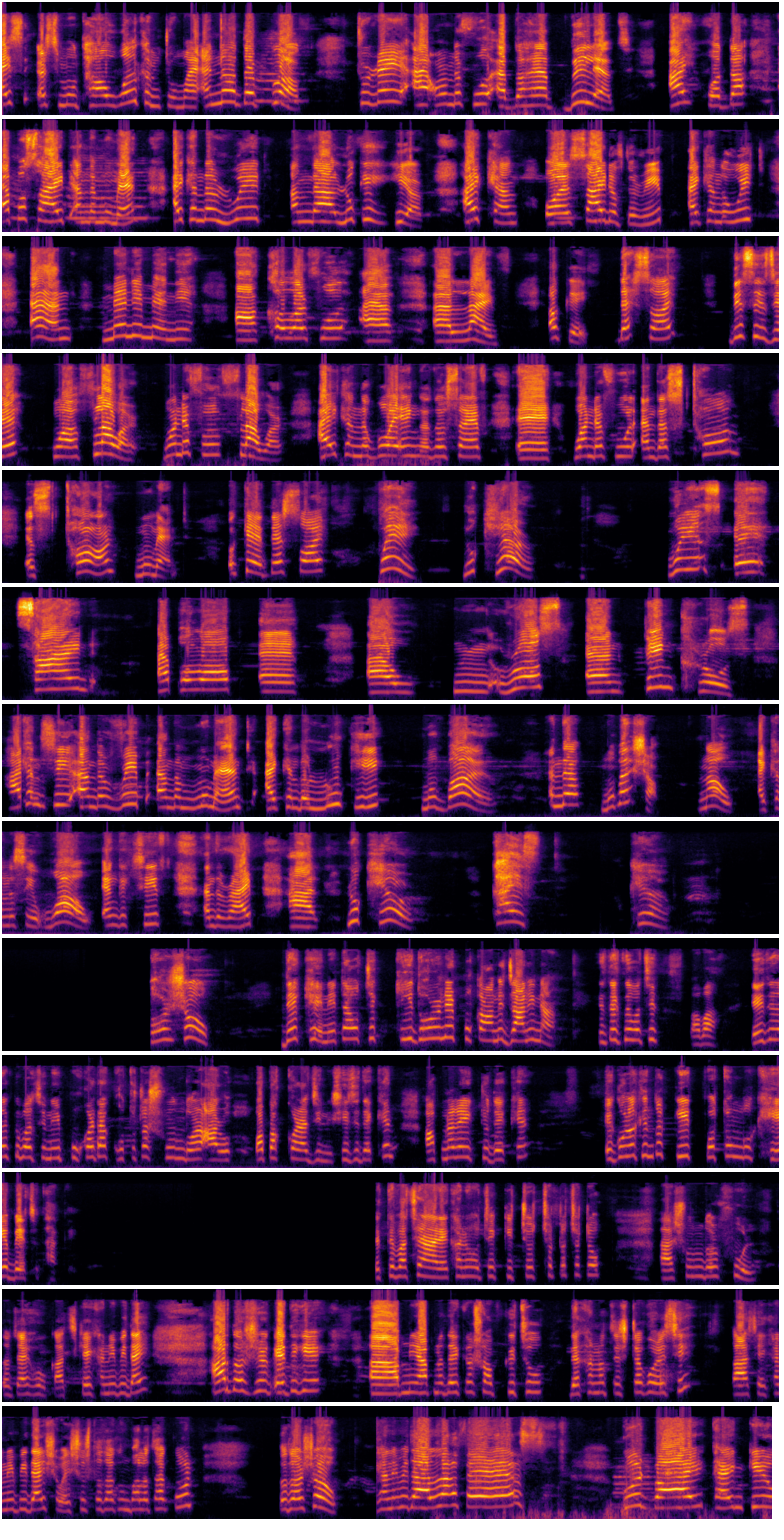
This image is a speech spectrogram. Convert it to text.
guys, it's Mutha. Welcome to my another vlog. Today I on the full at the village. I hold the apple side and the moment I can the read and the looking here. I can on side of the rib. I can the wheat and many many uh, colorful uh, uh, life. Okay, that's why this is a uh, flower, wonderful flower. I can go and the serve a wonderful and the stone, a stone moment. Okay, that's why. Wait, look here. With a signed apple a, a mm, rose and pink rose. I can see and the rip and the moment I can the looky mobile and the mobile shop. Now I can see wow the chips and the ripe and look here. Guys, look here. দর্শক দেখেন এটা হচ্ছে কি ধরনের পোকা আমি জানি না দেখতে পাচ্ছেন বাবা এই যে দেখতে পাচ্ছেন এই পোকাটা কতটা সুন্দর আর অবাক করা জিনিস এই যে দেখেন আপনারা একটু দেখেন এগুলো কিন্তু কীট পতঙ্গ খেয়ে বেঁচে থাকে দেখতে পাচ্ছেন? আর এখানে হচ্ছে কিছু ছোট ছোট সুন্দর ফুল। তো যাই হোক, আজকে এখানে বিদায়। আর দর্শক, এদিকে আমি আপনাদেরকে সবকিছু দেখানোর চেষ্টা করেছি। আজ এখানে বিদায়। সবাই সুস্থ থাকুন, ভালো থাকুন। তো দর্শক, এখানে বিদায়। আল্লাহ হাফেজ। Good bye thank you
